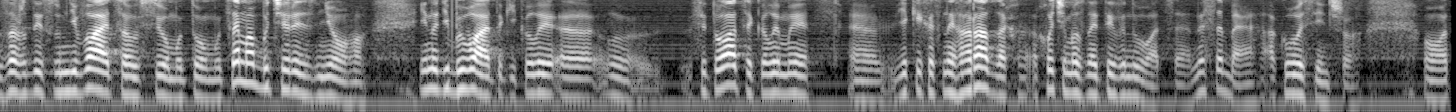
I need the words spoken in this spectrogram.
завжди сумнівається у всьому тому. Це, мабуть, через нього. Іноді бувають такі, коли е, ну, ситуації, коли ми е, в якихось негараздах хочемо знайти винуватця. Не себе, а когось іншого. От.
